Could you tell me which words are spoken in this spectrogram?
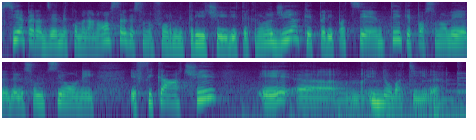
sia per aziende come la nostra che sono fornitrici di tecnologia che per i pazienti che possono avere delle soluzioni efficaci e eh, innovative.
